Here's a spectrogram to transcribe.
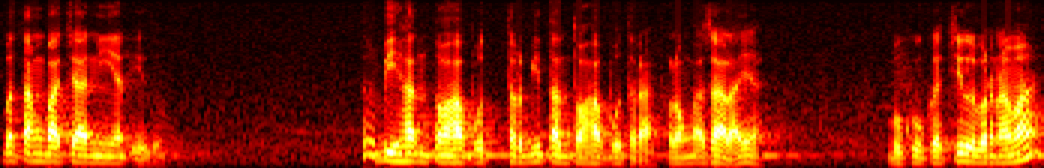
betang baca niat itu. Terbihan Toha Putra, terbitan Toha Putra, kalau nggak salah ya. Buku kecil bernama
